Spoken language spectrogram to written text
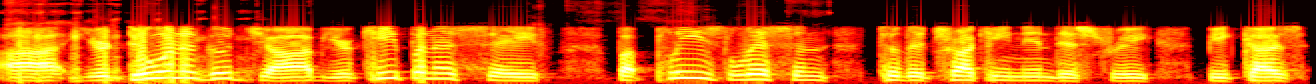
Uh, you're doing a good job. You're keeping us safe. But please listen to the trucking industry because –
